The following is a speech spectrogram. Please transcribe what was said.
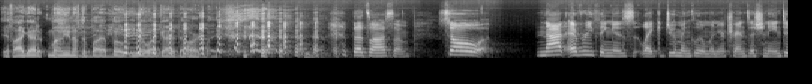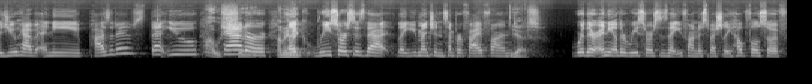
if I got money enough to buy a boat, you know I got it the hard way. That's awesome. So, not everything is like doom and gloom when you're transitioning. Did you have any positives that you Oh, had, sure. or I mean, like like- resources that, like you mentioned, Semper Fi Fund? yes. Were there any other resources that you found especially helpful? So, if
